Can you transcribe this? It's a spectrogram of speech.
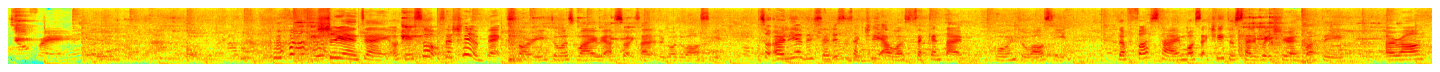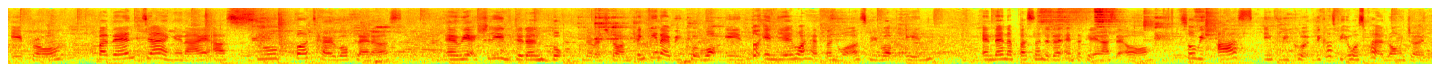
two friends. Shi and Jiang. Okay, so it's actually a backstory towards why we are so excited to go to Wildseed. So earlier this year, this is actually our second time going to Wildseed. The first time was actually to celebrate Shiren's birthday around April. But then Jiang and I are super terrible planners and we actually didn't book the restaurant thinking that we could walk in. So in the end what happened was we walked in and then the person didn't entertain us at all. So we asked if we could, because it was quite a long journey,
